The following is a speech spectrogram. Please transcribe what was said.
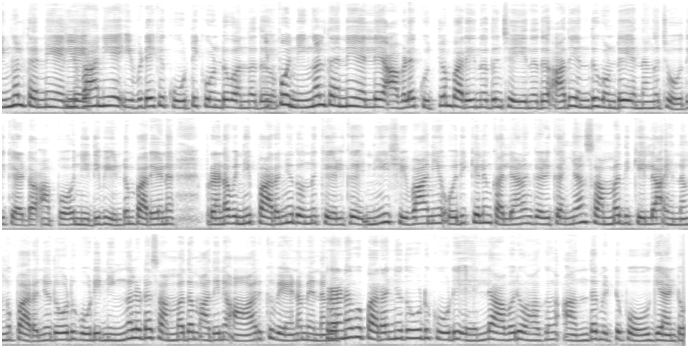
നിങ്ങൾ തന്നെയല്ലേ ശിവാനിയെ ഇവിടേക്ക് കൂട്ടിക്കൊണ്ടുവന്നത്? ഇപ്പോൾ നിങ്ങൾ തന്നെയല്ലേ അവളെ കുറ്റം പറയുന്നതും ചെയ്യുന്നത്? അത് എന്തുകൊണ്ട് എന്നങ്ങ് ചോദിക്കാട്ടോ. അപ്പോൾ നിധി വീണ്ടും പറയണ്. പ്രണവ് നീ പറഞ്ഞതൊന്ന് കേൾക്ക്. നീ ശിവാനിയെ ഒരിക്കലും കല്യാണം കഴിക്കാൻ ഞാൻ സമ്മതിക്കില്ല എന്നങ്ങ് പറഞ്ഞതോടുകൂടി നിങ്ങളുടെ സമ്മതം അതിന് ആർക്ക് വേണമെന്ന് പ്രണവ് പറഞ്ഞതോടുകൂടി എല്ലാവരും ആകെ അന്തം വിട്ടു പോവുകയാണ്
